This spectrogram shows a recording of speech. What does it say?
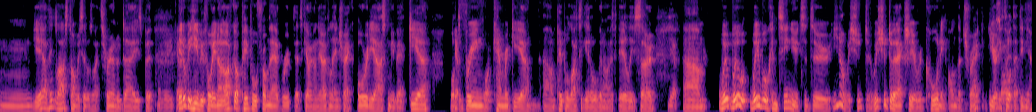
Mm, yeah, I think last time we said it was like 300 days, but it'll be here before you know. I've got people from our group that's going on the overland track already asking me about gear, what yep. to bring, what camera gear. Um, people like to get organized early, so yeah. Um, we will we will continue to do. You know what we should do? We should do actually a recording on the track. You yes, already I, thought that, didn't you?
